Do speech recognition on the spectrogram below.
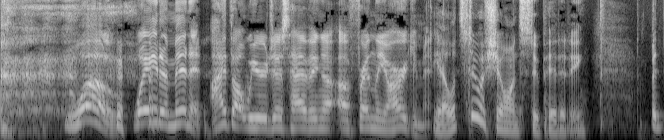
Whoa! Wait a minute. I thought we were just having a, a friendly argument. Yeah, let's do a show on stupidity. But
